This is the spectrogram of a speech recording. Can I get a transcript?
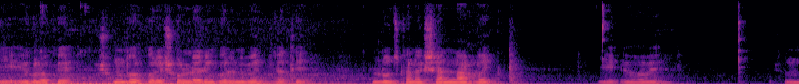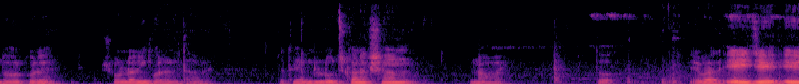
যে এগুলোকে সুন্দর করে শোল্ডারিং করে নেবেন যাতে লুজ কানেকশান না হয়। এভাবে সুন্দর করে শোল্ডারিং করে নিতে হবে যাতে লুজ কানেকশান না হয়। তো এবার এই যে এই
